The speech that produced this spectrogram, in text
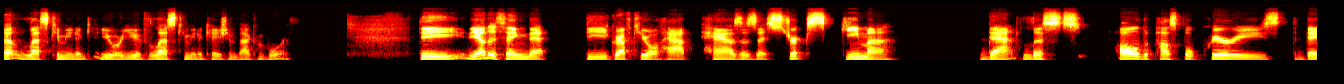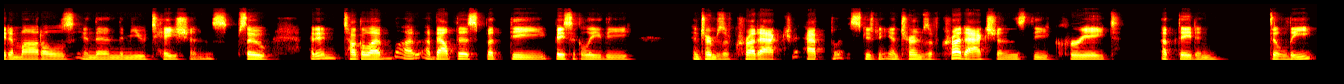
uh, less communicate or you have less communication back and forth. The the other thing that the GraphQL app has is a strict schema that lists all the possible queries, the data models, and then the mutations. So I didn't talk a lot about this, but the basically the in terms of CRUD act, app, excuse me, in terms of CRUD actions, the create, update, and delete,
